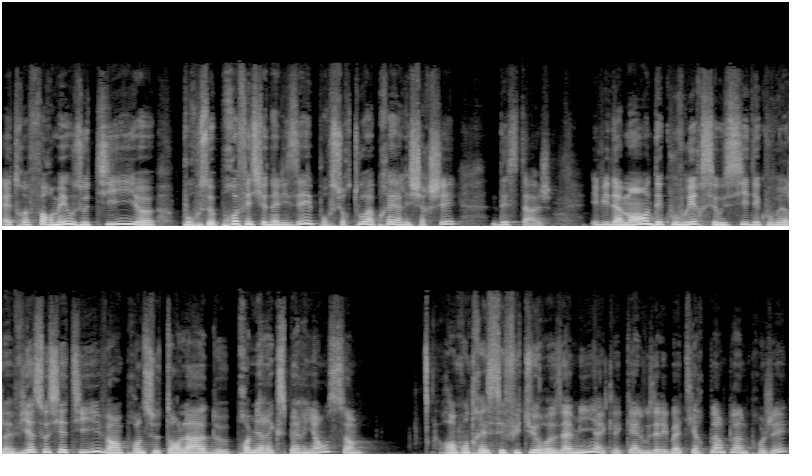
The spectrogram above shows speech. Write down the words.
être formé aux outils euh, pour se professionnaliser et pour surtout après aller chercher des stages. Évidemment, découvrir, c'est aussi découvrir la vie associative, hein, prendre ce temps-là de première expérience rencontrer ses futurs amis avec lesquels vous allez bâtir plein plein de projets,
